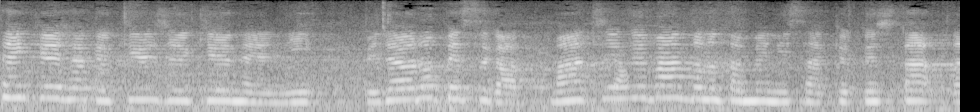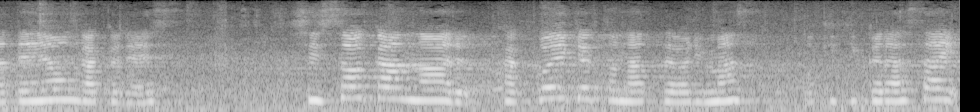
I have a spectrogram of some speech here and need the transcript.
1999年にベダオ・ロペスがマーチングバンドのために作曲したラテン音楽です。疾走感のあるかっこいい曲となっております。お聴きください。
